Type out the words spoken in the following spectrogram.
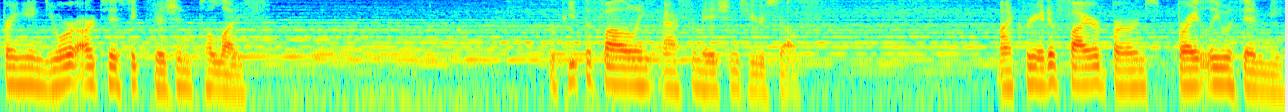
bringing your artistic vision to life. Repeat the following affirmation to yourself My creative fire burns brightly within me,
